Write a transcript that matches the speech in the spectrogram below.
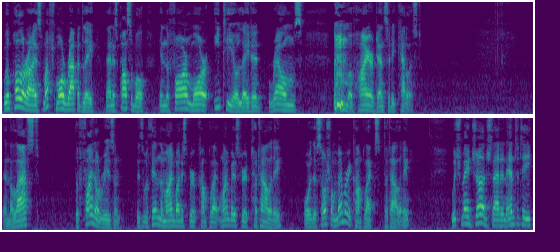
will polarize much more rapidly than is possible in the far more etiolated realms of higher density catalyst. And the last, the final reason, is within the mind body spirit complex, mind body spirit totality, or the social memory complex totality, which may judge that an entity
